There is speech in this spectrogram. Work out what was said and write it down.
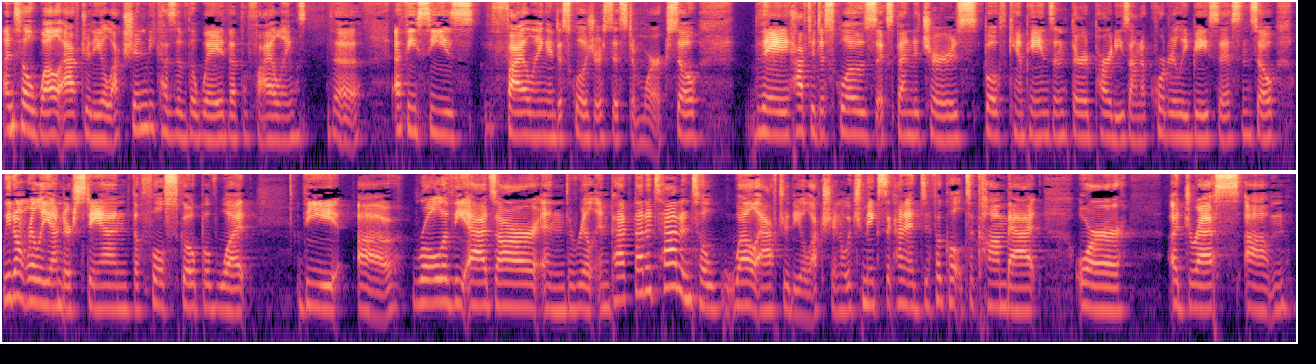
until well after the election because of the way that the filings the FEC's filing and disclosure system works. So they have to disclose expenditures, both campaigns and third parties, on a quarterly basis. And so we don't really understand the full scope of what the uh, role of the ads are and the real impact that it's had until well after the election, which makes it kind of difficult to combat or address um,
